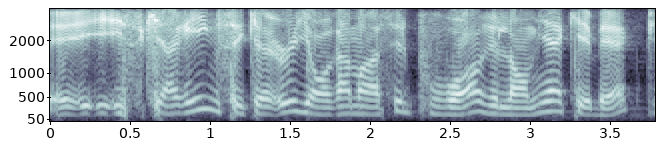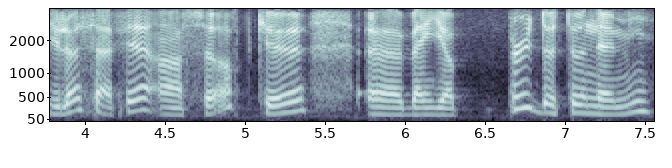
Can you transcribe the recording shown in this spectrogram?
et, ce qui arrive, c'est qu'eux ils ont ramassé le pouvoir, ils l'ont mis à Québec, puis là ça fait en sorte que euh, ben il y a peu d'autonomie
